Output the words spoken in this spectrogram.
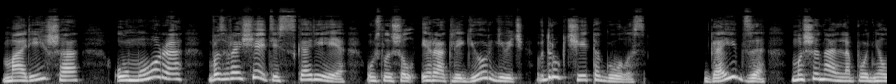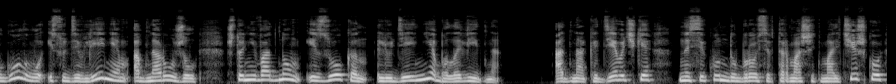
«Мариша, умора, возвращайтесь скорее!» — услышал Ираклий Георгиевич вдруг чей-то голос. Гаидзе машинально поднял голову и с удивлением обнаружил, что ни в одном из окон людей не было видно. Однако девочки, на секунду бросив тормошить мальчишку,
